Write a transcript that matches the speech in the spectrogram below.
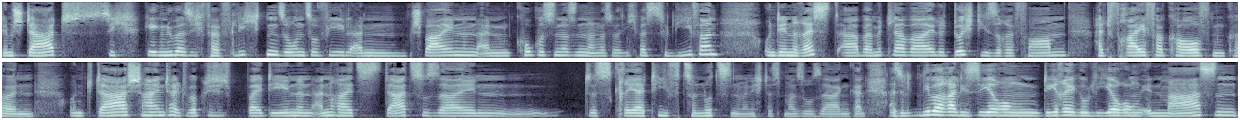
dem Staat sich gegenüber sich verpflichten, so und so viel an Schweinen, an Kokosnüssen und was weiß ich was zu liefern und den Rest aber mittlerweile durch diese Reform halt frei verkaufen können. Und da scheint halt wirklich bei denen Anreiz da zu sein, das kreativ zu nutzen, wenn ich das mal so sagen kann. Also Liberalisierung, Deregulierung in Maßen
